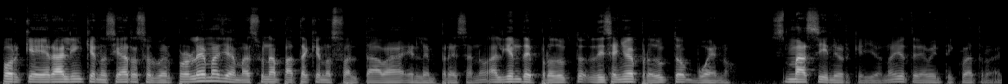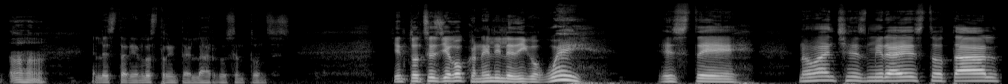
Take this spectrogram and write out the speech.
porque era alguien que nos iba a resolver problemas y además una pata que nos faltaba en la empresa, ¿no? Alguien de producto, diseño de producto bueno. Es más senior que yo, ¿no? Yo tenía 24 años. Ajá. Él estaría en los 30 largos entonces. Y entonces llego con él y le digo, güey, este, no manches, mira esto, tal,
